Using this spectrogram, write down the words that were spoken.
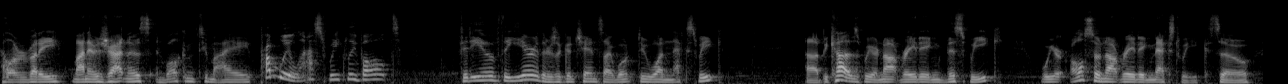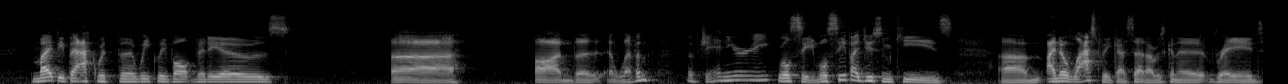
Hello, everybody. My name is Dratnos, and welcome to my probably last weekly vault video of the year. There's a good chance I won't do one next week uh, because we are not raiding this week. We are also not raiding next week, so might be back with the weekly vault videos uh, on the 11th of January. We'll see. We'll see if I do some keys. Um, I know last week I said I was gonna raid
